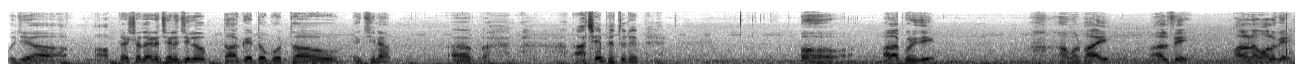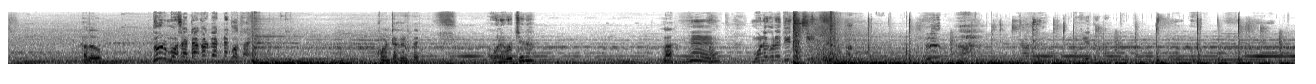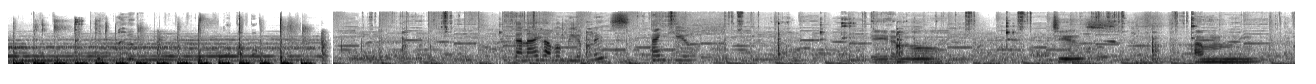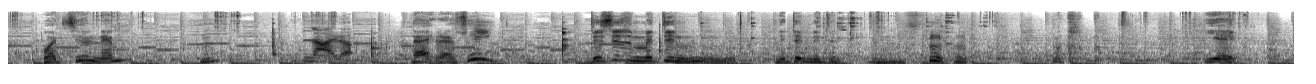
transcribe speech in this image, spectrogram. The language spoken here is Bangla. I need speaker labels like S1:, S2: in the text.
S1: বলছি আপনার সাথে একটা ছেলে ছিল তাকে তো কোথাও দেখছি না।
S2: আছে ভেতরে।
S1: ও আলাপ করে দিই আমার ভাই আলফি ভালো নাম অলোকেশ
S2: হ্যালো।
S3: দূর মশাই টাকার ব্যাগটা কোথায়?
S2: কোন টাকার ব্যাগ?
S1: মনে পড়ছে না?
S2: না।
S3: হুম মনে করে দিচ্ছি।
S4: I have a beer, please? Thank you.
S5: Hey, hello. Cheers. Um, what's your name? Hmm?
S4: Naira.
S5: Naira. Sweet. This is Nitin. Nitin, Nitin. Hmm. yeah.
